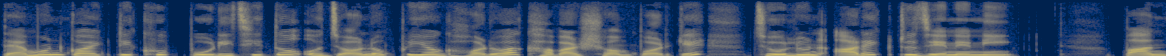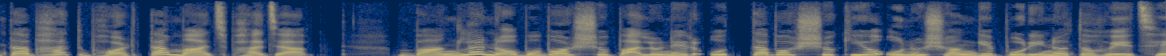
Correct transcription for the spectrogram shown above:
তেমন কয়েকটি খুব পরিচিত ও জনপ্রিয় ঘরোয়া খাবার সম্পর্কে। চলুন আরেকটু জেনে নিই। পান্তা ভাত, ভর্তা, মাছ ভাজা। বাংলা নববর্ষ পালনের অত্যাবশ্যকীয় অনুষঙ্গে পরিণত হয়েছে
